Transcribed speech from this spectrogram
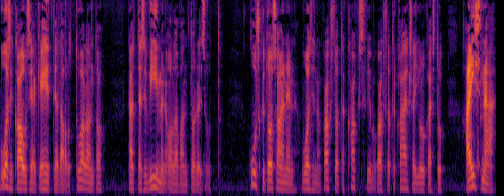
Vuosikausia kehitteellä ollut tuotanto näyttäisi viimein olevan todellisuutta. 60-osainen vuosina 2002-2008 julkaistu Aisnää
